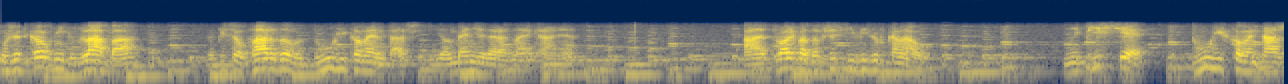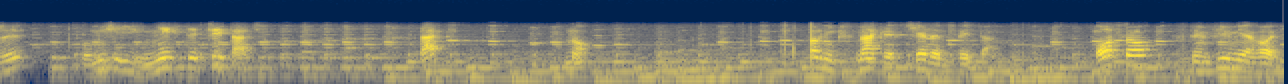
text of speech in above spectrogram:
Użytkownik Wlaba napisał bardzo długi komentarz i on będzie teraz na ekranie. Ale prośba do wszystkich widzów kanału. Nie piszcie długich komentarzy, bo mi się ich nie chce czytać. Tak? No. Użytkownik Snacker 7 pyta. O co w tym filmie chodzi?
